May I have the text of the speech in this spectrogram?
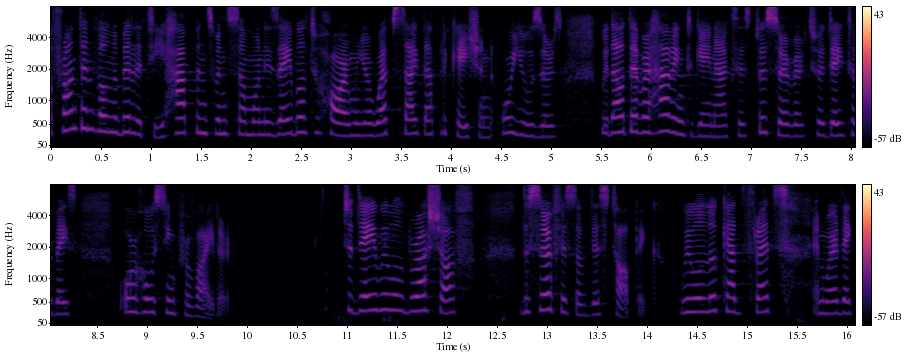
A front-end vulnerability happens when someone is able to harm your website application or users without ever having to gain access to a server, to a database, or hosting provider. Today, we will brush off the surface of this topic. We will look at threats and where they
